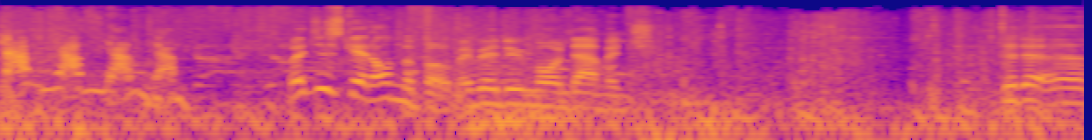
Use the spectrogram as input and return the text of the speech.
Yum, yum, yum, yum. Let's just get on the boat. Maybe I do more damage. Da-da.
